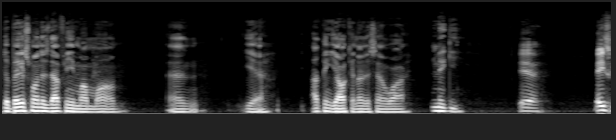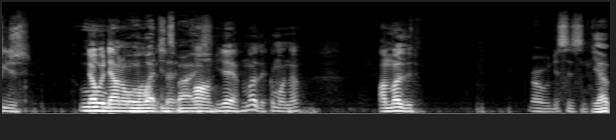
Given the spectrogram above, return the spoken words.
the biggest one is definitely my mom, and yeah, I think y'all can understand why. Mickey. Yeah. Basically, just Who double down on or what mom what inspires Mom, yeah, mother. Come on now. My mother. bro. This is Yep.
